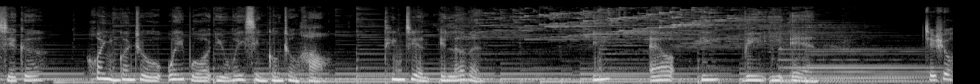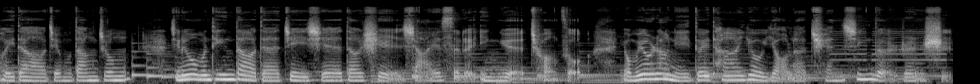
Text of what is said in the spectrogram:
些歌，欢迎关注微博与微信公众号，听见 Eleven，E L E V E N。继续回到节目当中，今天我们听到的这些都是小 S 的音乐创作，有没有让你对他又有了全新的认识？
